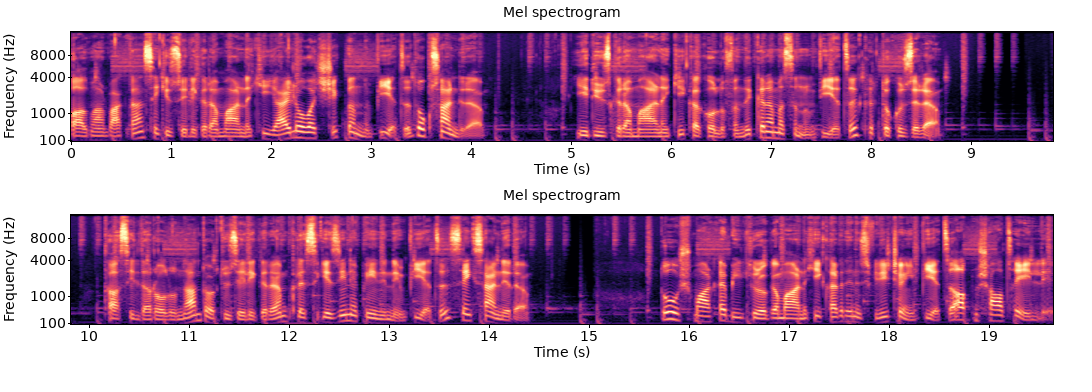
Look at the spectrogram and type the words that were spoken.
Balmarbak'tan 850 gram ağırlığındaki Yaylova çiçek balının fiyatı 90 lira. 700 gram ağırlığındaki kakaolu fındık kremasının fiyatı 49 lira. Tahsildaroğlu'ndan 450 gram klasik ezine peynirinin fiyatı 80 lira. Doğuş marka 1 kilogram ağırlığındaki Karadeniz fili çayın fiyatı 66.50.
